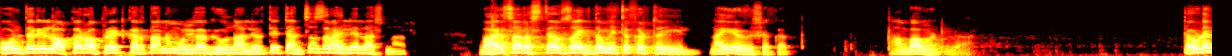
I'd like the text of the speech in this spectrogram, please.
कोणतरी लॉकर ऑपरेट करताना मुलगा घेऊन आले होते त्यांचंच राहिलेलं असणार. बाहेरचा रस्त्यावरचा एकदम इथं कट येईल नाही येऊ शकत. थांबा म्हटलं. तेवढ्यात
